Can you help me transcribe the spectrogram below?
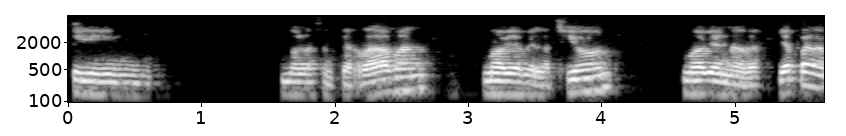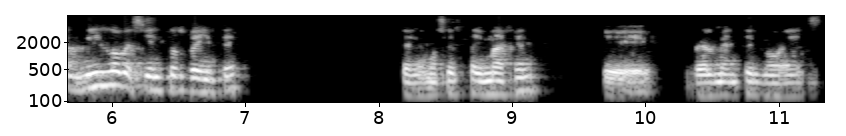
Sin, no las enterraban, no había velación, no había nada. Ya para 1920 tenemos esta imagen que realmente no es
